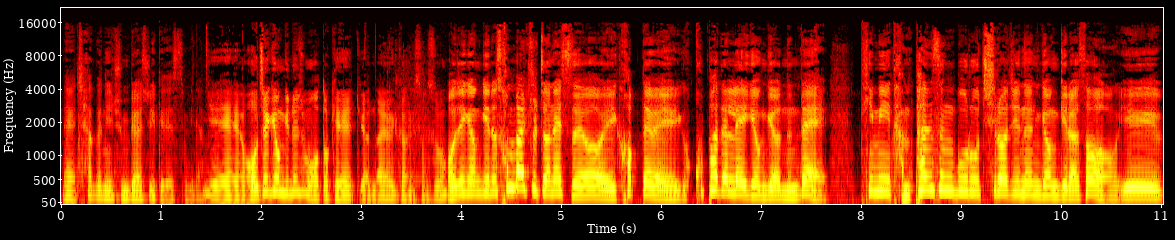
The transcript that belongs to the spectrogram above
네, 차근히 준비할 수 있게 됐습니다. 예, 어제 경기는 좀 어떻게 뛰었나요, 이강인 선수? 어제 경기는 선발 출전했어요. 이 컵 대회 코파델레이 경기였는데 팀이 단판 승부로 치러지는 경기라서 이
